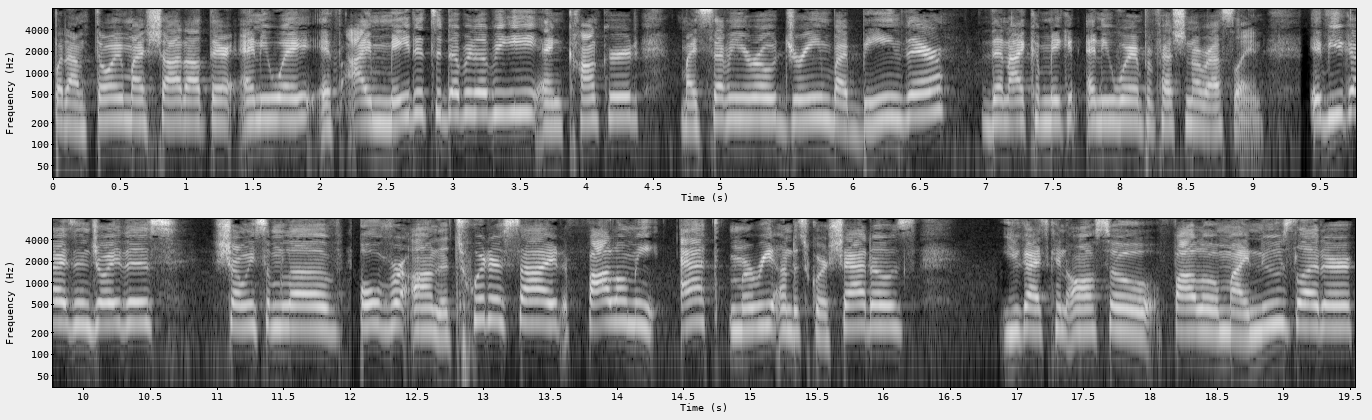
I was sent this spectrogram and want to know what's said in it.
but I'm throwing my shot out there anyway. If I made it to WWE and conquered my seven year old dream by being there, then I can make it anywhere in professional wrestling. If you guys enjoy this, show me some love over on the Twitter side. Follow me at Marie underscore shadows. You guys can also follow my newsletter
